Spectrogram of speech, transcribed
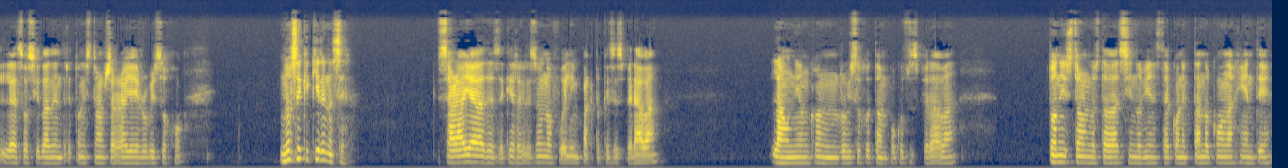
la, sociedad entre Tony Storm, Saraya y Ruby Soho. No sé qué quieren hacer. Saraya desde que regresó no fue el impacto que se esperaba. La unión con Ruby Soho tampoco se esperaba. Tony Storm lo estaba haciendo bien, está conectando con la gente.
